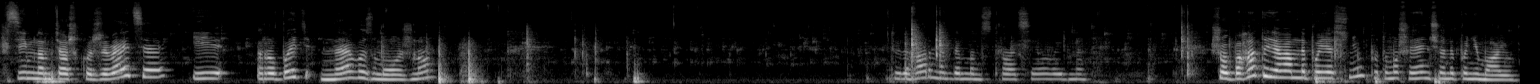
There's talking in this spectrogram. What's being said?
всім нам тяжко живеться і робити невозможно. Тут гарна демонстрація видно. Що, багато я вам не поясню, тому що я нічого не розумію.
